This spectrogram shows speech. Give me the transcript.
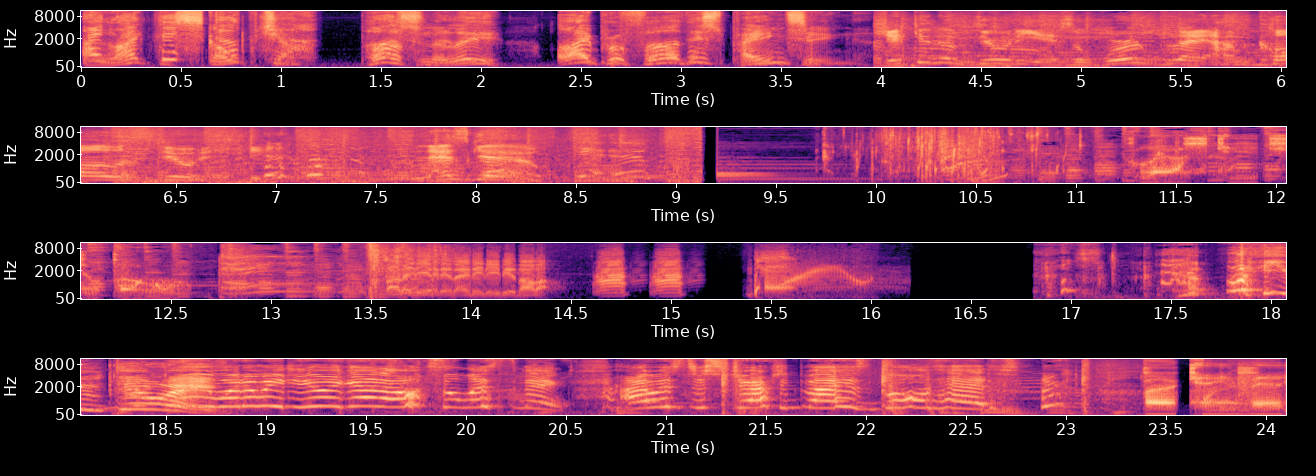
I like this sculpture. Personally, I prefer this painting. Chicken of Duty is a wordplay on Call of Duty. Let's go. Class. What are you doing? Hey, what do we do again? I wasn't listening. I was distracted by his bald head. Arcade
